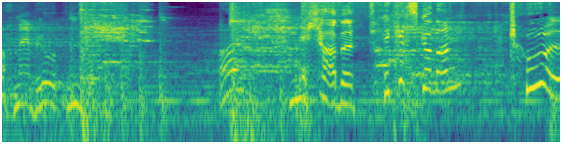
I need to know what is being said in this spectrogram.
Noch mehr bluten. Und Ich habe Tickets gewonnen? Cool!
